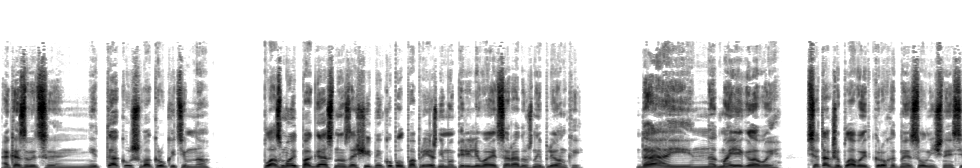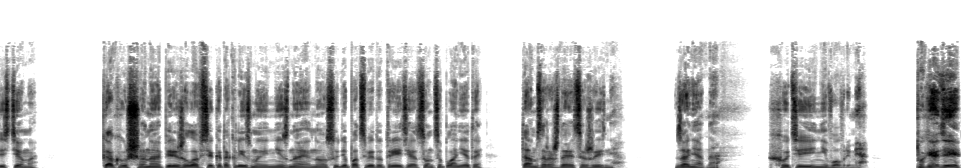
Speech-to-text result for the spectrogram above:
Оказывается, не так уж вокруг и темно. Плазмоид погас, но защитный купол по-прежнему переливается радужной пленкой. Да, и над моей головой все так же плавает крохотная солнечная система — как уж она пережила все катаклизмы, не знаю, но, судя по цвету третьей от Солнца планеты, там зарождается жизнь. Занятно. Хоть и не вовремя. «Погоди!»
